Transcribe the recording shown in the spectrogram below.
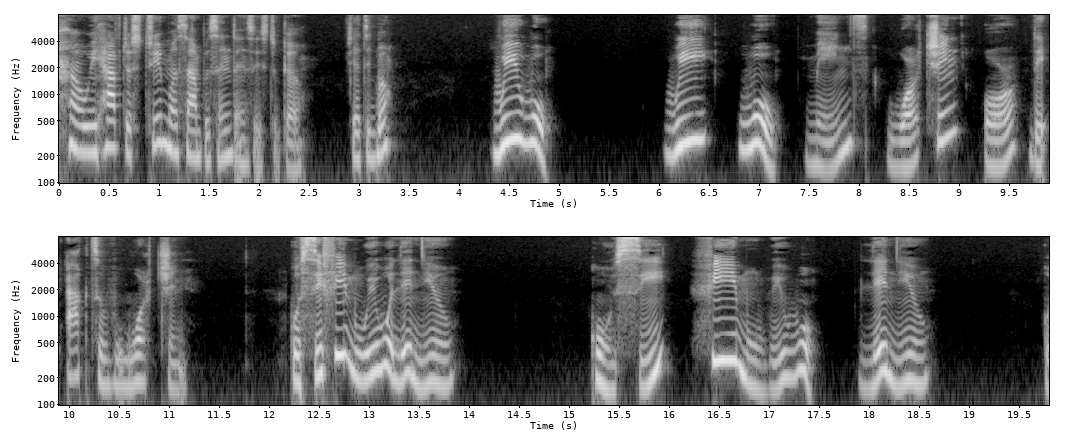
we have just two more sample sentences to go. Ṣé ẹ ti gbọ́? Wíwò means watching or the act of watching. Kò sí fíìmù wíwò lénìí o. Kò sí fíìmù wíwò lénìí o. Kò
